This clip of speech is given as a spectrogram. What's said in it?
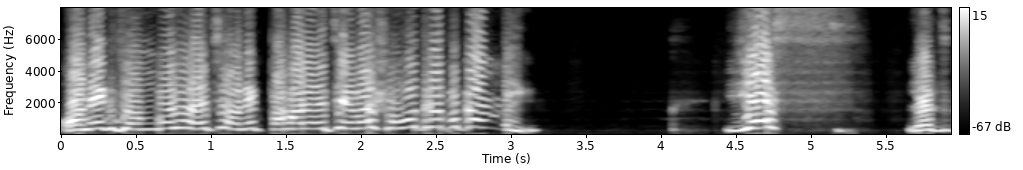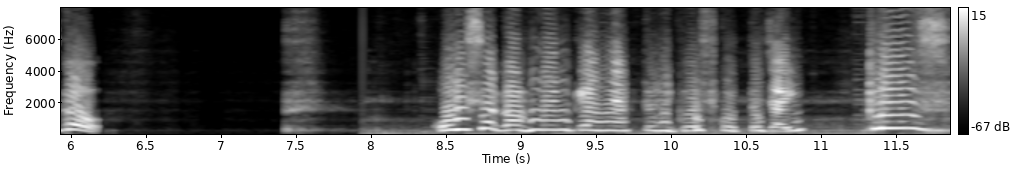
অনেক জঙ্গল হয়েছে, অনেক পাহাড় হয়েছে, এবার সমুদ্র পোকাই। ইয়েস লেটস গো ওড়িশা গভর্নমেন্টকে আমি একটা রিকোয়েস্ট করতে চাই। প্লিজ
